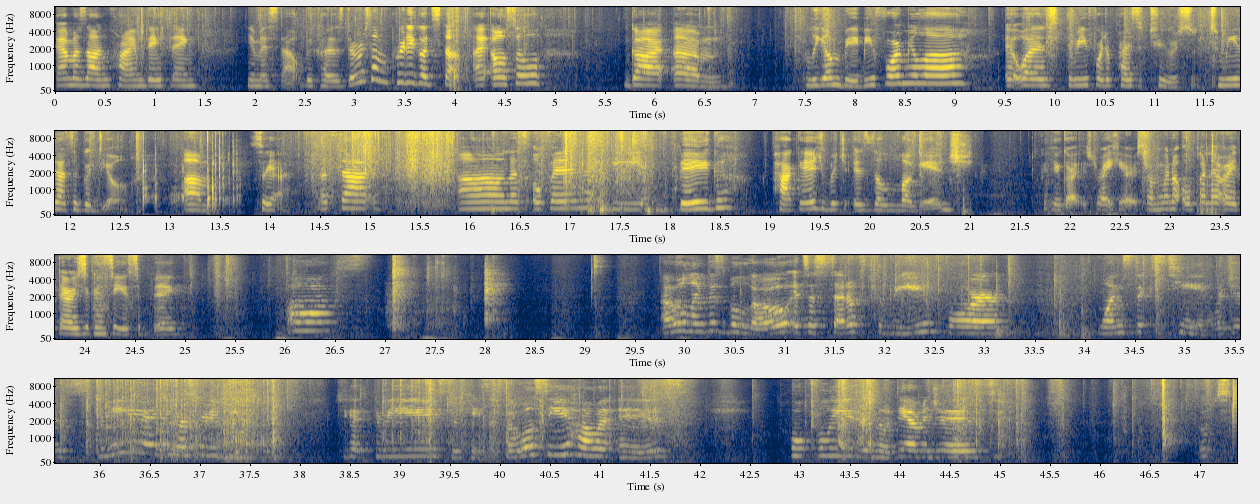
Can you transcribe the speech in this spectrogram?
Amazon Prime Day thing, you missed out because there was some pretty good stuff. I also got um, Liam baby formula. It was three for the price of two. So to me, that's a good deal. Um, so yeah, that's that. Uh, let's open the big package, which is the luggage. You guys, right here. So I'm gonna open it right there. As you can see, it's a big box. I will link this below. It's a set of three for 116, which is to me, I think that's pretty cheap. To get three suitcases. So we'll see how it is. Hopefully there's no damages. Oops.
